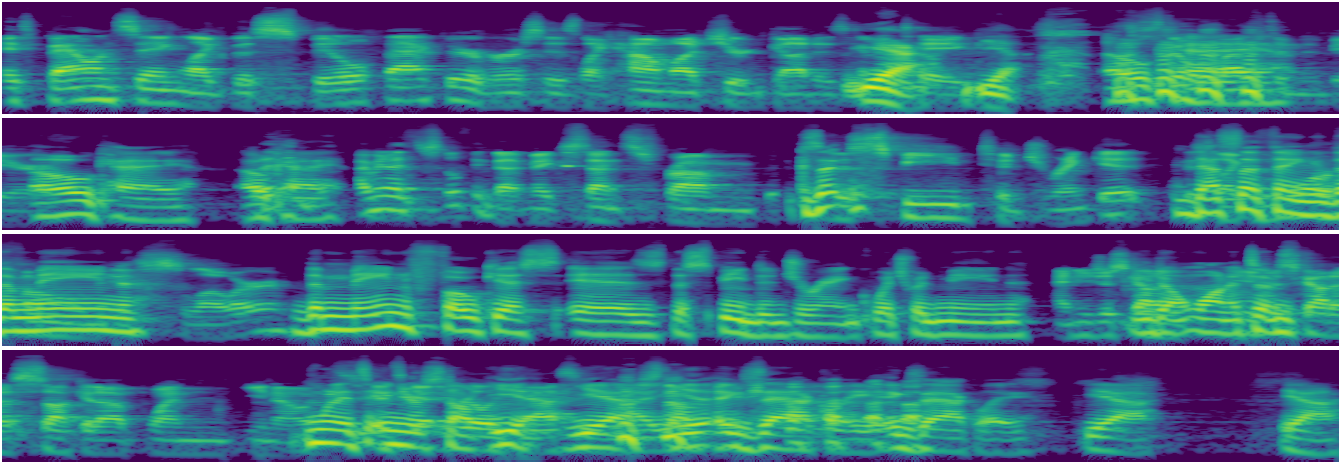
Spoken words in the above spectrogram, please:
it's, it's balancing like the spill factor versus like how much your gut is gonna yeah, take. yeah. Still left Okay. in the beer. Okay. But I Okay. I mean, I still think that makes sense from 'Cause the that- speed to drink it. That's like, the thing, the main- slower, The main focus is the speed to drink, which would mean and you just gotta, you don't want it you to- just gotta suck it up when you know when it's, in your stomach. really yeah, yeah, your yeah, exactly, exactly. Yeah, yeah.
